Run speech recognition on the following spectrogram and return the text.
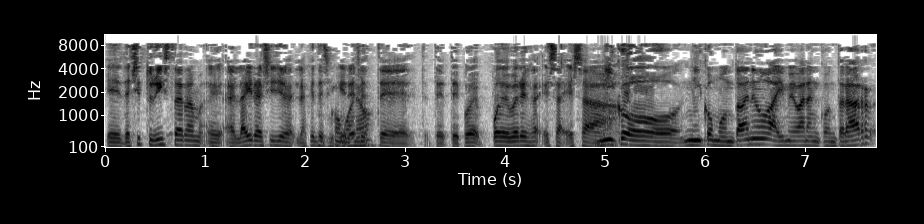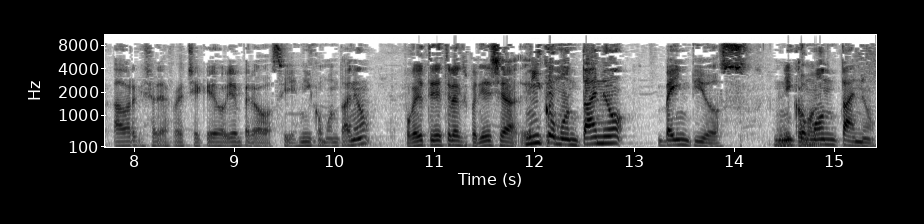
Eh, decir tu Instagram eh, al aire así la, la gente si ¿Cómo querés no? este, te, te- te puede, puede ver esa, esa, esa- Nico, Nico Montano, ahí me van a encontrar, a ver que ya les rechequeo bien, pero sí, es Nico Montano. porque ahí tenés toda la experiencia. este, Nico Montano 22. Nico Nico Mon- Montano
